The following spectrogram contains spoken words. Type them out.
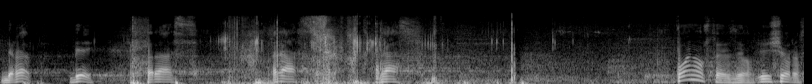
Бей. Бей. Раз. Раз, раз. Понял, что я сделал? Еще раз.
